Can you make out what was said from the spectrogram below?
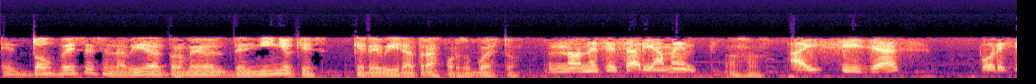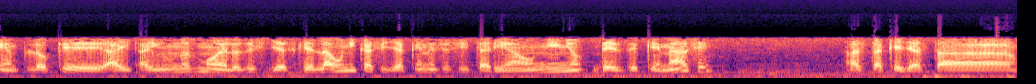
dos veces en la vida del promedio del, niño, que que debe ir atrás, por supuesto. No necesariamente. Ajá. Hay sillas, por ejemplo, que hay, hay unos modelos de sillas que es la única silla que necesitaría un niño desde que nace hasta que ya está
